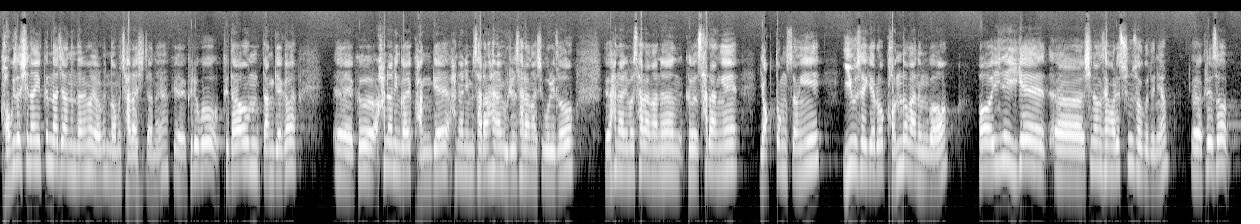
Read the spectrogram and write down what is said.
거기서 신앙이 끝나지 않는다는 걸 여러분 너무 잘 아시잖아요. 그, 그리고 그 다음 단계가 그 하나님과의 관계, 하나님 사랑, 하나님 우리를 사랑하시고 우리도 하나님을 사랑하는 그 사랑의 역동성이 이웃에게로 건너가는 거, 어, 이제 이게 어, 신앙생활의 순서거든요. 어, 그래서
